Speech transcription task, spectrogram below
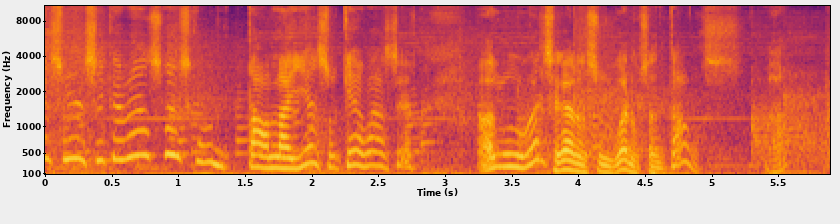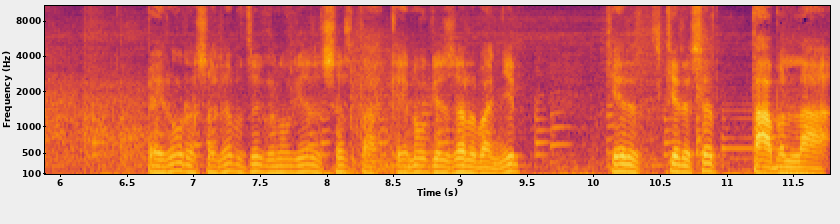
Eso es que eso es un tablayeso, ¿qué va a hacer? A algún lugar se ganan sus buenos centavos. ¿va? Pero ahora sabemos que no quiere ser, que no quiere ser albañil, quiere, quiere ser tabla,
